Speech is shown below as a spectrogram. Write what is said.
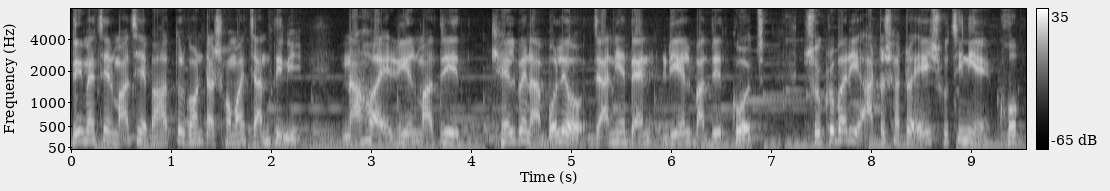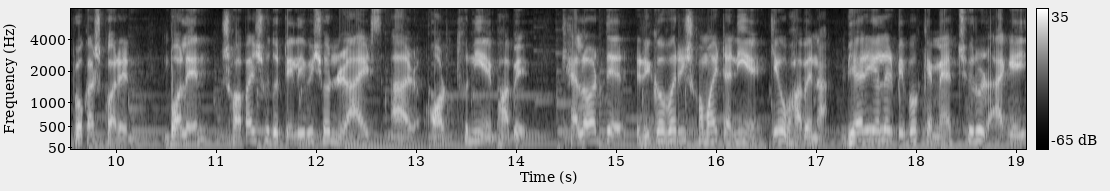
দুই ম্যাচের মাঝে বাহাত্তর ঘণ্টা সময় চান তিনি। না হয় রিয়েল মাদ্রিদ খেলবে না বলেও জানিয়ে দেন রিয়েল মাদ্রিদ কোচ। শুক্রবারই আটোসাটো এই সূচি নিয়ে ক্ষোভ প্রকাশ করেন। বলেন, সবাই শুধু টেলিভিশন রাইটস আর অর্থ নিয়ে ভাবে। খেলোয়াড়দের রিকভারি সময়টা নিয়ে কেউ ভাবে না। ভিয়ারিয়ালের বিপক্ষে ম্যাচ শুরুর আগেই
